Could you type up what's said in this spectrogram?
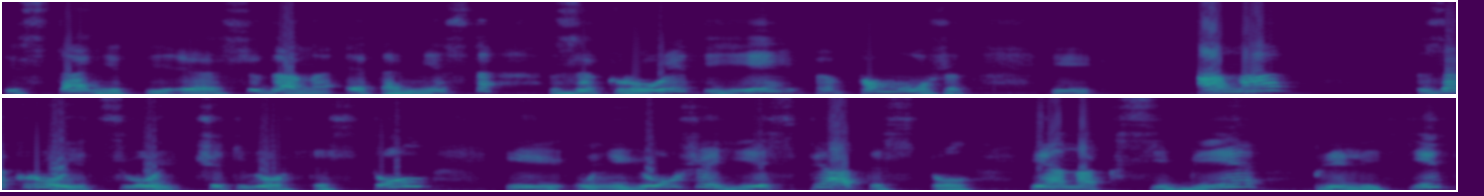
и станет э, сюда на это место, закроет ей, э, поможет. И она закроет свой четвертый стол, и у нее уже есть пятый стол. И она к себе прилетит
